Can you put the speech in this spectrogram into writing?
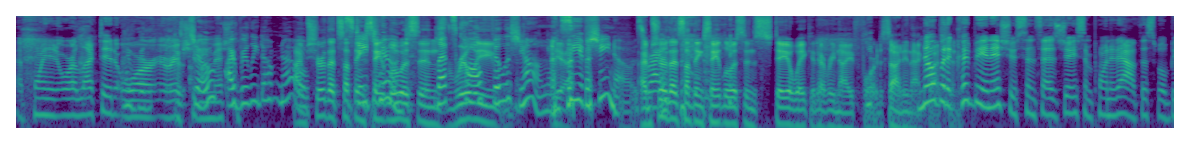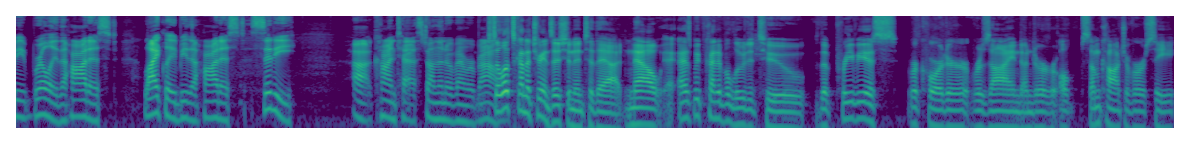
appointed or elected, or, or it should be Joe, mission? I really don't know. I'm sure that's something Stay St. tuned. Louisans Let's really. call Phyllis Young and Yeah. see if she knows. I'm right? sure that's something St. Louisans stay awake at every night for deciding that. no, but it could be an issue since, as Jason pointed out, this will be really the hottest, likely to be the hottest city uh, contest on the November ballot. So let's kind of transition into that. Now, as we've kind of alluded to, the previous recorder resigned under some controversy.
